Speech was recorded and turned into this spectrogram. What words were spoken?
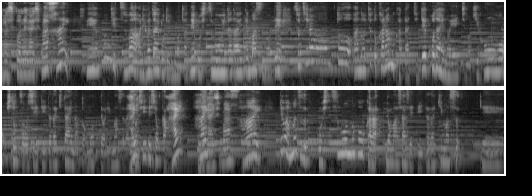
よろしくお願いします。はい、えー本日はありがたいことにまたねご質問をいただいてますのでそちらとあのちょっと絡む形で古代の英知の基本を一つ教えていただきたいなと思っておりますが、はい。よろしいでしょうか？はい、おはい。願いします。はい、ではまずご質問の方から読まさせていただきます。えー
